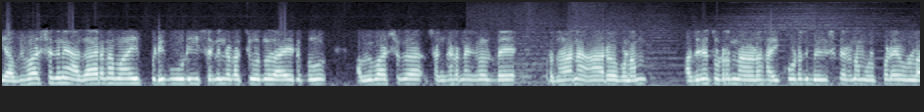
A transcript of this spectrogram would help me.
ഈ അഭിഭാഷകനെ അകാരണമായി പിടികൂടി സെല്ലിലടച്ചു എന്നതായിരുന്നു അഭിഭാഷക സംഘടനകളുടെ പ്രധാന ആരോപണം. അതിനെ തുടർന്നാണ് ഹൈക്കോടതി ബഹിഷ്കരണം ഉൾപ്പെടെയുള്ള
